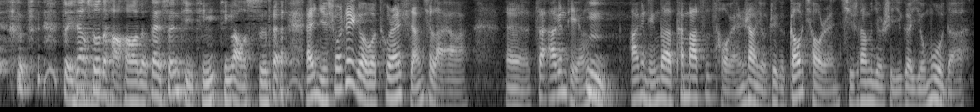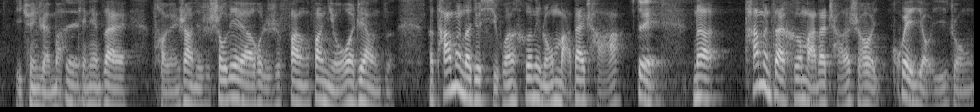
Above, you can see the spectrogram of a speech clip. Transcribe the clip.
嘴上说的好好的，但身体挺挺老实的。哎，你说这个，我突然想起来啊。呃，在阿根廷，嗯，阿根廷的潘巴斯草原上有这个高桥人，其实他们就是一个游牧的一群人嘛，天天在草原上就是狩猎啊，或者是放放牛啊这样子。那他们呢就喜欢喝那种马黛茶，对。那他们在喝马黛茶的时候，会有一种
